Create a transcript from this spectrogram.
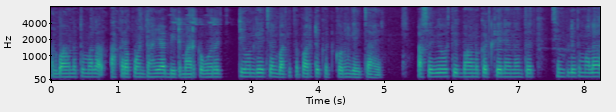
आणि भावना तुम्हाला अकरा पॉईंट दहा या बीट मार्कवर ठेवून घ्यायचं आणि बाकीचा पार्ट कट करून घ्यायचा आहे. असं व्यवस्थित भावना कट केल्यानंतर सिम्पली तुम्हाला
